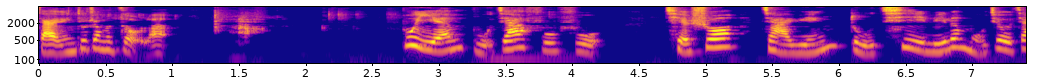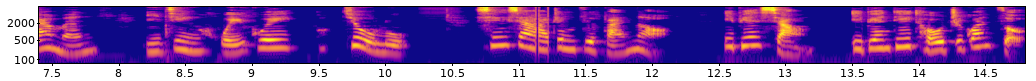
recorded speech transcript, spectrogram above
贾云就这么走了。不言卜家夫妇，且说贾云赌气离了母舅家门，一进回归旧路，心下正自烦恼，一边想一边低头只管走。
